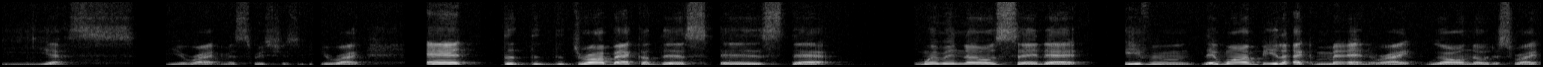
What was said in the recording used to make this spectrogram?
Yes, you're right, Mr. Richards. You're right. And the, the, the drawback of this is that women know say that even they want to be like men, right? We all know this, right?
